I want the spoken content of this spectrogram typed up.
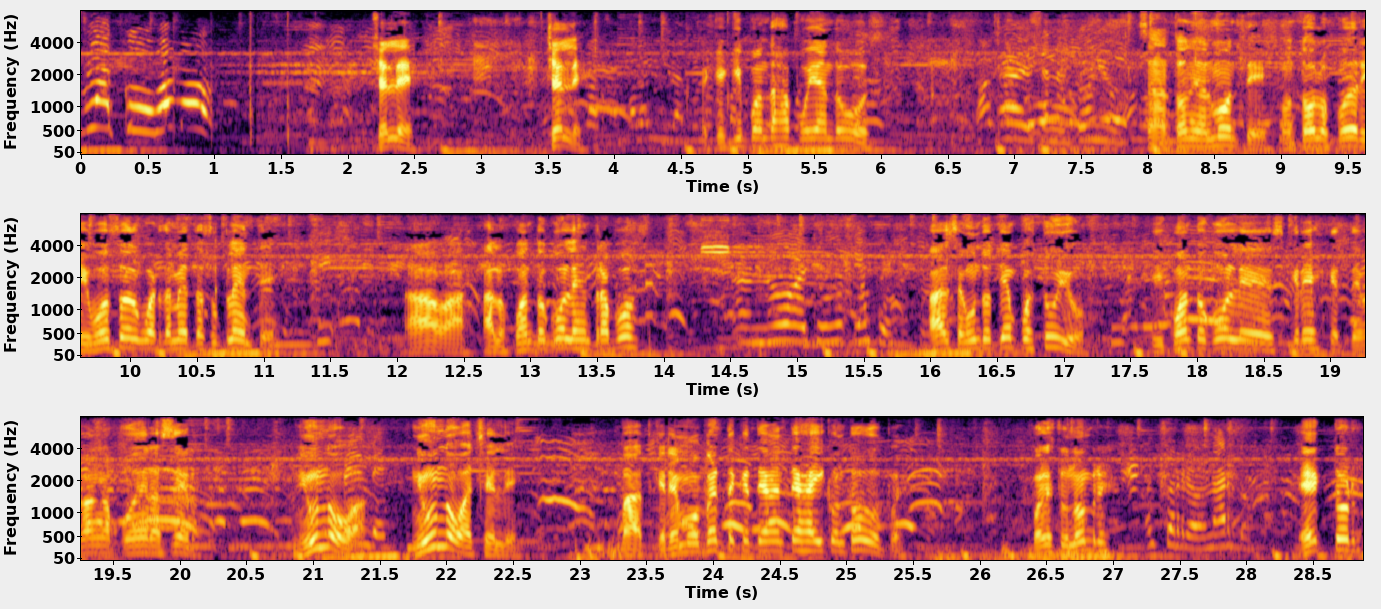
Blanco! ¡Vamos! Chele, Chele, ¿a qué equipo andas apoyando vos? Ay, San Antonio. Del Monte, con todos los poderes. ¿Y vos sos el guardameta suplente? Sí. Ah, va. ¿A los cuántos goles entras vos? Ah, no, el segundo tiempo. Ah, el segundo tiempo es tuyo. ¿Y cuántos goles crees que te van a poder hacer? Ni uno va. Depende. Ni uno va, Chele. Va, queremos verte que te aventes ahí con todo, pues. ¿Cuál es tu nombre? Héctor Leonardo. Héctor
